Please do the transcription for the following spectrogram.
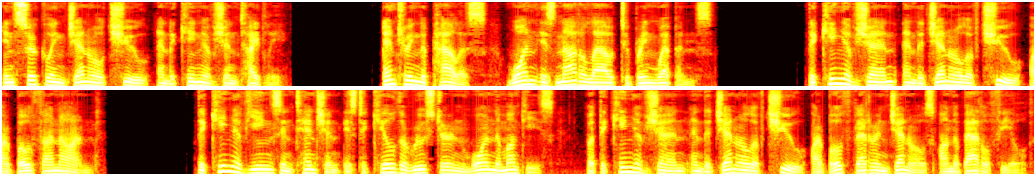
encircling General Chu and the King of Zhen tightly. Entering the palace, one is not allowed to bring weapons. The King of Zhen and the General of Chu are both unarmed. The king of Ying's intention is to kill the rooster and warn the monkeys, but the king of Zhen and the general of Chu are both veteran generals on the battlefield.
